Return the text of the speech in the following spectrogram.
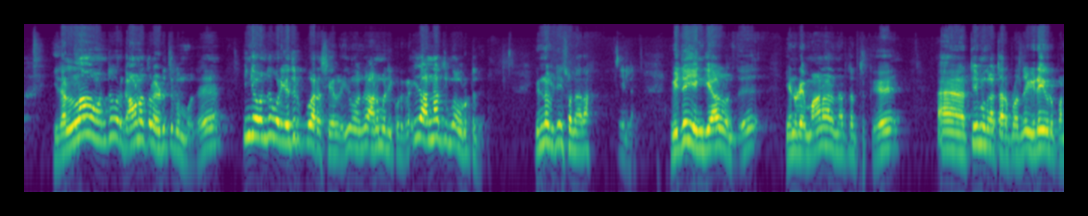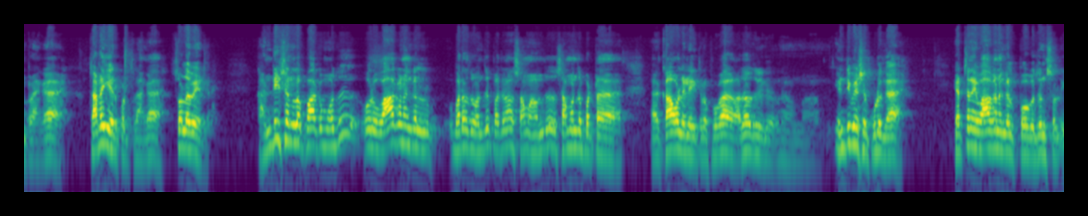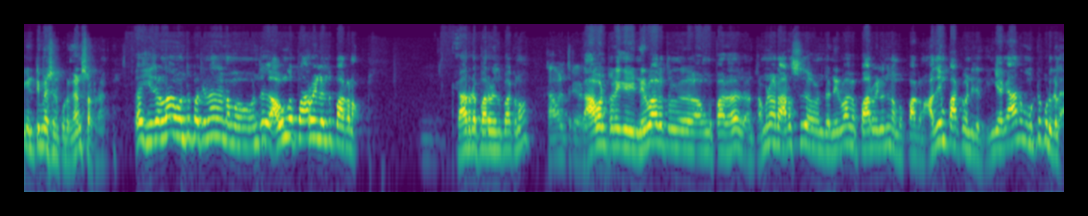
இதெல்லாம் வந்து ஒரு கவனத்தில் எடுத்துக்கும் போது இங்கே வந்து ஒரு எதிர்ப்பு அரசியல் இது வந்து அனுமதி கொடுக்கல. இது அதிமுக உருட்டுது. இன்னும் விஜய் சொன்னாரா? இல்லை. விஜய் எங்கேயாவது வந்து என்னுடைய மாநாடு நடத்துறதுக்கு திமுக தரப்பில் வந்து இடையூறு பண்ணுறாங்க தடை ஏற்படுத்துகிறாங்க சொல்லவே இல்லை. கண்டிஷனில் பார்க்கும்போது ஒரு வாகனங்கள் வர்றது வந்து பார்த்தீங்கன்னா சம வந்து சம்மந்தப்பட்ட காவல் நிலையத்தில் புகார் அதாவது இன்டிமேஷன் கொடுங்க. எத்தனை வாகனங்கள் போகுதுன்னு சொல்லி இன்டிமேஷன் கொடுங்கன்னு சொல்கிறாங்க இதெல்லாம் வந்து பார்த்திங்கன்னா நம்ம வந்து அவங்க பார்வையிலேருந்து பார்க்கணும். யாரோட பார்வையிலேருந்து பார்க்கணும்? காவல்துறையோட. காவல்துறை நிர்வாகத்தில் அவங்க பா அதாவது தமிழ்நாடு அரசு அந்த நிர்வாக பார்வையிலேருந்து நம்ம பார்க்கணும். அதையும் பார்க்க வேண்டியது இருக்குது இங்கே யாரும் முட்டு கொடுக்கல.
